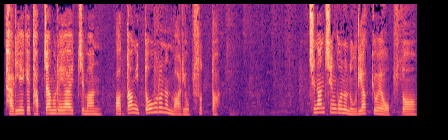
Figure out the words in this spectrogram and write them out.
다리에게 답장을 해야 했지만 마땅히 떠오르는 말이 없었다. 친한 친구는 우리 학교에 없어.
